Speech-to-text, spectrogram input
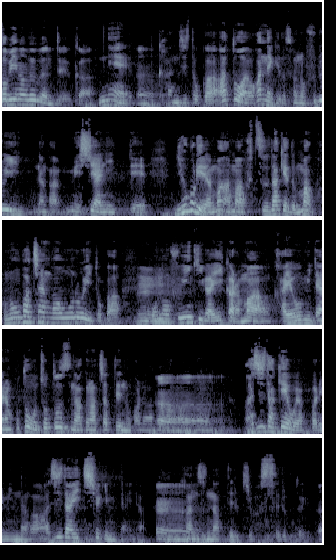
遊びの部分というか、ねうん、感じとか。あとは分かんないけどその古いなんか飯屋に行って料理はまあまあ普通だけど、まあ、このおばちゃんがおもろいとか、うん。この雰囲気がいいからまあ通うみたいなこともちょっとずつなくなっちゃってるのかなとか、あうん味だけをやっぱりみんなが味第一主義みたいな感じになってる気はするというか、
